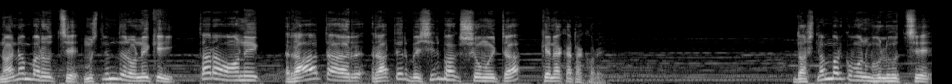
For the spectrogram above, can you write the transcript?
নয় নাম্বার হচ্ছে, মুসলিমদের অনেকেই, তারা অনেক রাত আর রাতের বেশিরভাগ সময়টা কেনাকাটা করে। দশ নম্বর কমন ভুল হচ্ছে,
